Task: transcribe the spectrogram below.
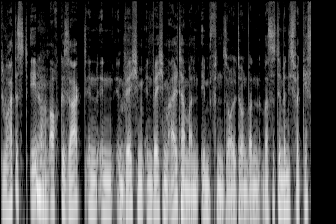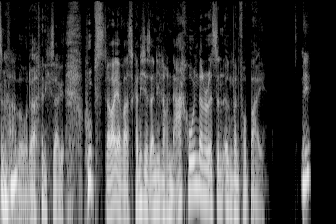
Du hattest eben ja. auch gesagt, in, in, in, welchem, in welchem Alter man impfen sollte und wann, was ist denn, wenn ich es vergessen mhm. habe oder wenn ich sage, hups, da war ja was. Kann ich das eigentlich noch nachholen dann oder ist dann irgendwann vorbei? Nee,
